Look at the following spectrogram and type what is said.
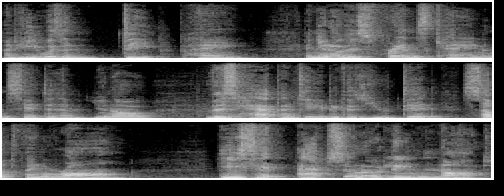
And he was in deep pain. And you know, his friends came and said to him, You know, this happened to you because you did something wrong. He said, Absolutely not.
